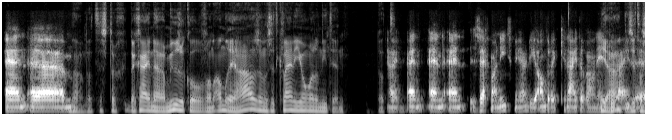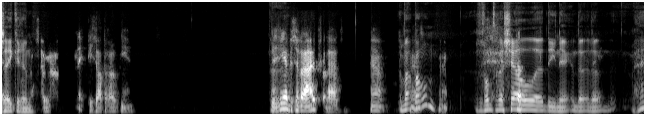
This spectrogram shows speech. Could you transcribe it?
En ehm, Nou, dat is toch... Dan ga je naar een musical van André Hazes en dan zit Kleine Jongen er niet in. Dat, nee, en, en, en zeg maar niets meer. Die andere knijter van een hit ja, die zit de- er zeker in. Nee, die zat er ook niet in. Dus die hebben ze eruit gelaten. Ja. Wa- Ja, waarom? ja. Vond Rachel eh, die... de, de, hè?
